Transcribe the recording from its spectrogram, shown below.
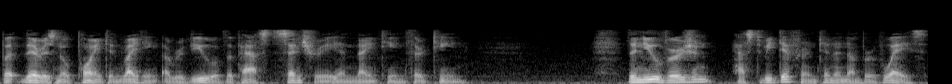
but there is no point in writing a review of the past century in 1913. The new version has to be different in a number of ways.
